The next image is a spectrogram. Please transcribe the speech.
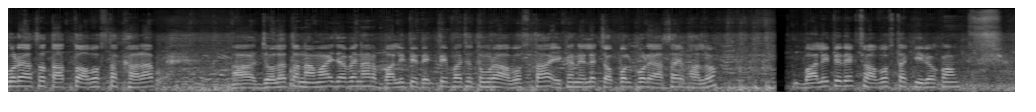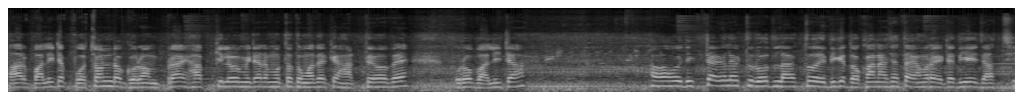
পরে আসো, তার তো অবস্থা খারাপ। আর জলে তো নামাই যাবে না। আর বালিতে দেখতে পাচ্ছ তোমরা অবস্থা। এখানে এলে চপ্পল পরে আসাই ভালো। বালিতে দেখছ অবস্থা কীরকম? আর বালিটা প্রচণ্ড গরম। প্রায় হাফ কিলোমিটারের মতো তোমাদেরকে হাঁটতে হবে পুরো বালিটা। ওই দিকটা গেলে একটু রোদ লাগতো, এদিকে দোকান আছে তাই আমরা এটা দিয়েই যাচ্ছি।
